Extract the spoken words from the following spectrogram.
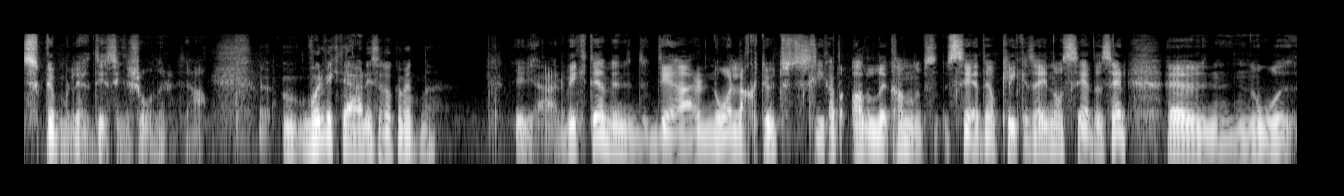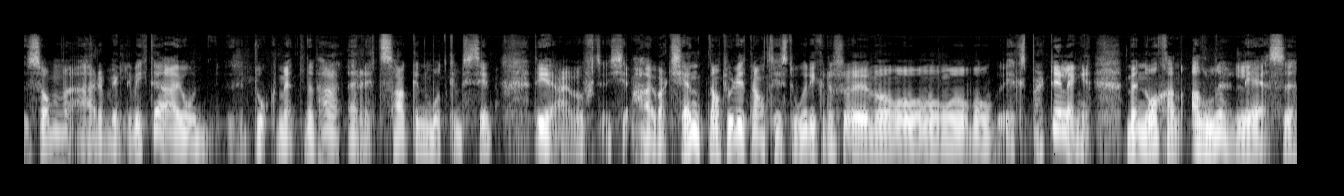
skumle distinksjoner. Ja. Hvor viktige er disse dokumentene? Det er viktig. Det er nå lagt ut slik at alle kan se det og klikke seg inn og se det selv. Eh, noe som er veldig viktig, er jo dokumentene fra rettssaken mot Kvitsil. De jo, har jo vært kjent naturligvis blant historikere og, og, og, og, eksperter lenge. Men nå kan alle lese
